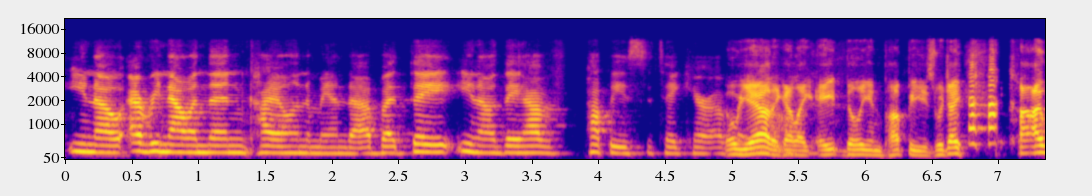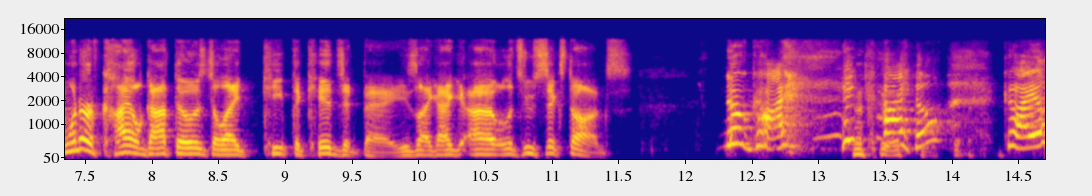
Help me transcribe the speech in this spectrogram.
you know, every now and then Kyle and Amanda, but they, you know, they have puppies to take care of. Oh right yeah, they got like eight billion puppies, which I I wonder if Kyle got those to like keep the kids at bay. He's like, I uh, let's do six dogs. no Kyle, Kyle, Kyle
